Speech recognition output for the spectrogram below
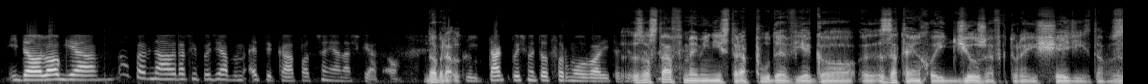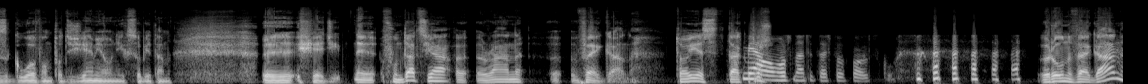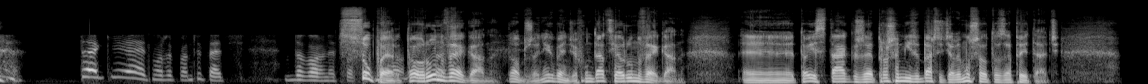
ideologia, no pewna raczej powiedziałabym etyka patrzenia na świat. O. Dobra. Jeśli tak byśmy to sformułowali. To Zostawmy ministra Pudę w jego e, zatęchłej dziurze, w której siedzi tam z głową pod ziemią, niech sobie tam y, siedzi. Fundacja Run Vegan. To jest tak. Proszę... można czytać po polsku. Run Vegan? Tak jest, może pan czytać dowolny sposób. Super, to Run Vegan. Dobrze, niech będzie. Fundacja Run Vegan. E, to jest tak, że proszę mi wybaczyć, ale muszę o to zapytać.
